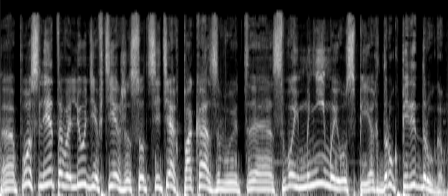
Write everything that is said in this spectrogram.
Э, После этого люди в тех же соцсетях показывают э, свой мнимый успех друг перед другом.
